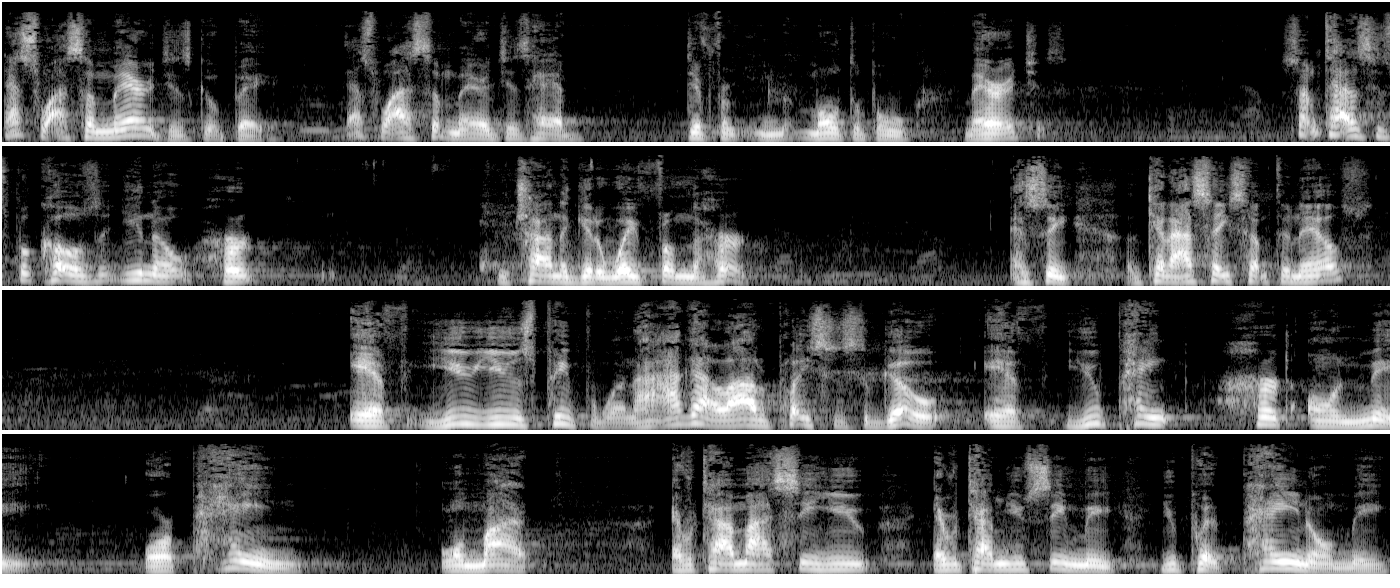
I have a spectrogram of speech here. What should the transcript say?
That's why some marriages go bad. That's why some marriages have different, multiple marriages. Sometimes it's because, you know, hurt. I'm trying to get away from the hurt. And see, can I say something else? If you use people, and I got a lot of places to go, if you paint hurt on me or pain on my, every time I see you, every time you see me, you put pain on me.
